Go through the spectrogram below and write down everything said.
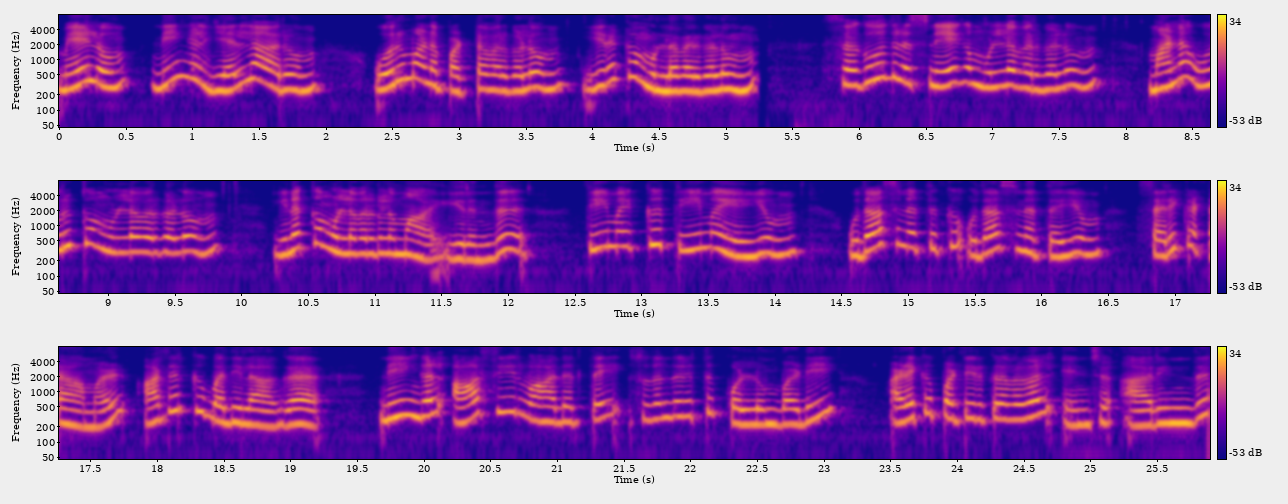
மேலும் நீங்கள் எல்லாரும் ஒருமனப்பட்டவர்களும் இரக்கம் உள்ளவர்களும் சகோதர சிநேகம் உள்ளவர்களும் மன உருக்கம் உள்ளவர்களும் இணக்கம் உள்ளவர்களுமாய் இருந்து தீமைக்கு தீமையையும் உதாசீனத்துக்கு உதாசீனத்தையும் சரி கட்டாமல் அதற்கு பதிலாக நீங்கள் ஆசீர்வாதத்தை சுதந்திரித்து கொள்ளும்படி அழைக்கப்பட்டிருக்கிறவர்கள் என்று அறிந்து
